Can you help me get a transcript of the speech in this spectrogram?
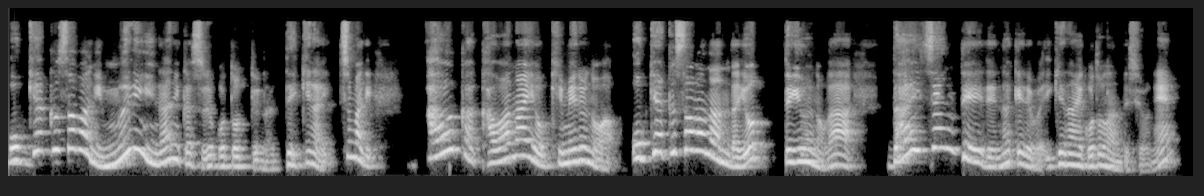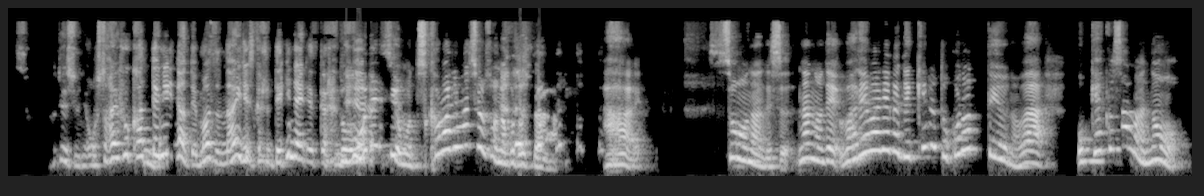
お客様に無理に何かすることっていうのはできない。つまり、買うか買わないを決めるのはお客様なんだよっていうのが大前提でなければいけないことなんですよね。そうですよね。お財布勝手になんてまずないですから、できないですからね。そうですよ。もう捕まりますよ、そんなことしたら。はい。そうなんです。なので、我々ができるところっていうのは、お客様の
